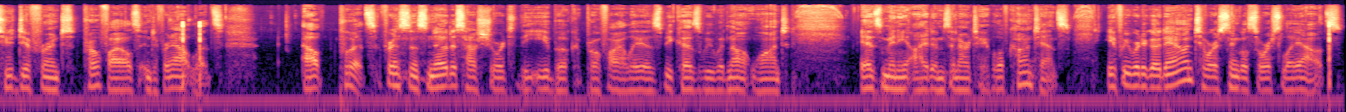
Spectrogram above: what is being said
to different profiles in different outlets outputs. For instance, notice how short the ebook profile is because we would not want as many items in our table of contents. If we were to go down to our single source layouts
